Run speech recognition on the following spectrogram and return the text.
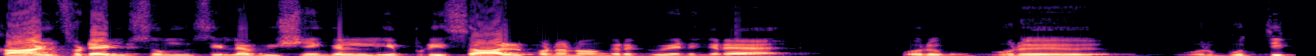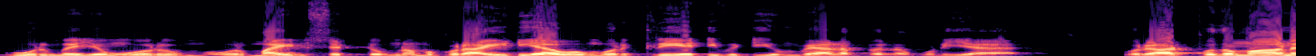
கான்ஃபிடென்ஸும் சில விஷயங்கள் எப்படி சால்வ் பண்ணணுங்கிறதுக்கு வேணுங்கிற ஒரு ஒரு ஒரு புத்தி கூர்மையும் ஒரு ஒரு மைண்ட் செட்டும் நமக்கு ஒரு ஐடியாவும் ஒரு கிரியேட்டிவிட்டியும் வேலை பண்ணக்கூடிய ஒரு அற்புதமான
